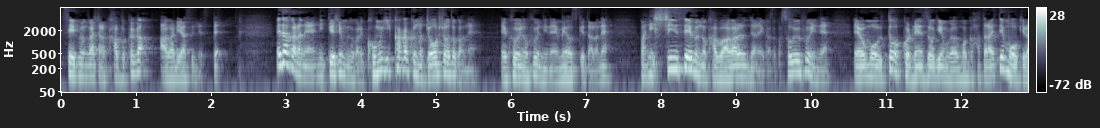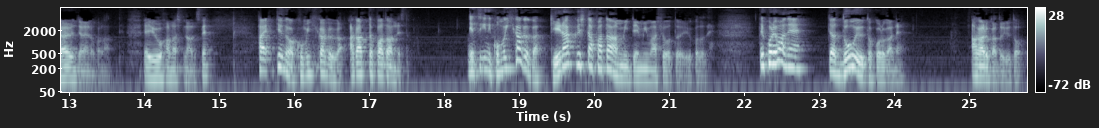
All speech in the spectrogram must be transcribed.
製粉会社の株価が上がりやすいんですって。え、だからね、日経新聞とかで小麦価格の上昇とかね、え、こういうの風にね、目をつけたらね、まあ、日清製粉の株上がるんじゃないかとか、そういう風にね、え、思うと、これ連想ゲームがうまく働いて儲けられるんじゃないのかなっていうお話なんですね。はい。っていうのが小麦価格が上がったパターンでした。で、次に小麦価格が下落したパターン見てみましょうということで。で、これはね、じゃあどういうところがね、上がるかというと、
